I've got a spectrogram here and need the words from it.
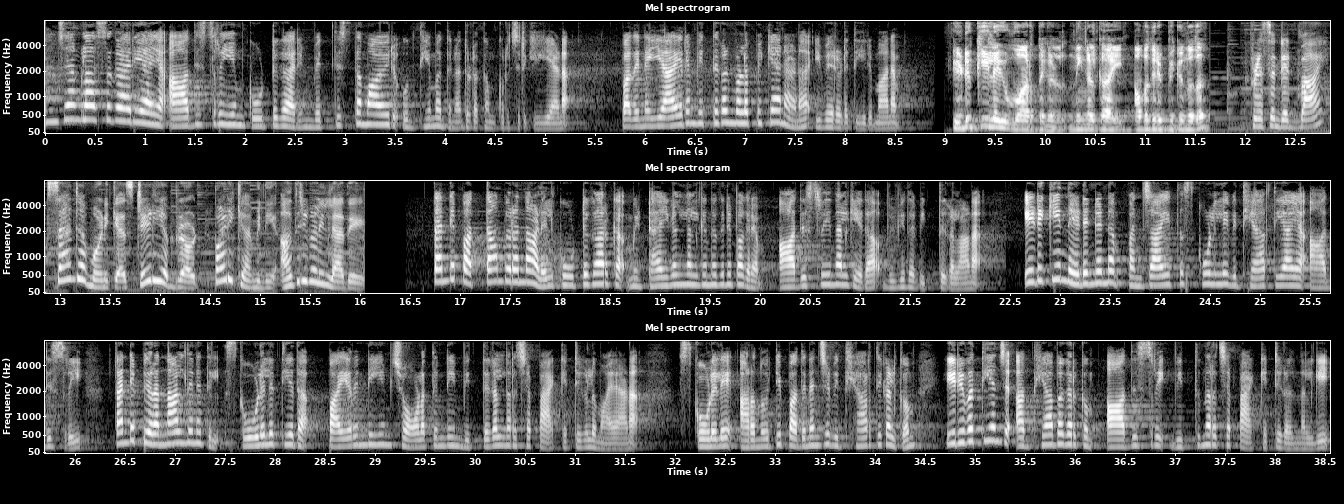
അഞ്ചാം ക്ലാസ്സുകാരിയായ ആദിശ്രീയും കൂട്ടുകാരും വ്യത്യസ്തമായൊരു ഉദ്യമത്തിന് തുടക്കം കുറിച്ചിരിക്കുകയാണ്. പതിനയ്യായിരം വിത്തുകൾ മുളപ്പിക്കാനാണ് ഇവരുടെ തീരുമാനം. ഇടുക്കി ലൈവ് വാർത്തകൾ നിങ്ങൾക്കായി അവതരിപ്പിക്കുന്നത് presented by Santa Monica stadium broad പഠിക്കാമിനി അതിരുകളില്ലാതെ. തന്റെ പത്താം പിറന്നാളിൽ കൂട്ടുകാർക്ക് മിഠായികൾ നൽകുന്നതിന് പകരം ആദിശ്രീ നൽകിയത് വിവിധ വിത്തുകളാണ്. ഇടുക്കി നെടുങ്കണ്ടം പഞ്ചായത്ത് സ്കൂളിലെ വിദ്യാർത്ഥിയായ ആദിശ്രീ തന്റെ പിറന്നാൾ ദിനത്തിൽ സ്കൂളിലെത്തിയത് പയറിന്റെയും ചോളത്തിന്റെയും വിത്തുകൾ നിറച്ച പാക്കറ്റുകളുമായാണ്. സ്കൂളിലെ അറുന്നൂറ്റി പതിനഞ്ച് വിദ്യാർത്ഥികൾക്കും ഇരുപത്തിയഞ്ച് അധ്യാപകർക്കും ആദിശ്രീ വിത്ത് നിറച്ച പാക്കറ്റുകൾ നൽകി.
